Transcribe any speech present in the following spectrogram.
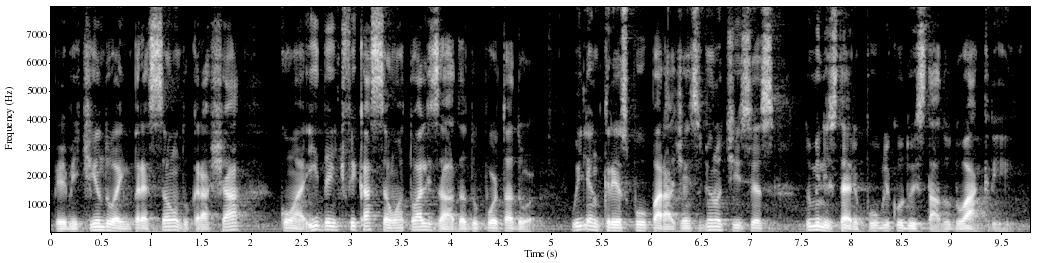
permitindo a impressão do crachá com a identificação atualizada do portador. William Crespo, para a Agência de Notícias do Ministério Público do Estado do Acre.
